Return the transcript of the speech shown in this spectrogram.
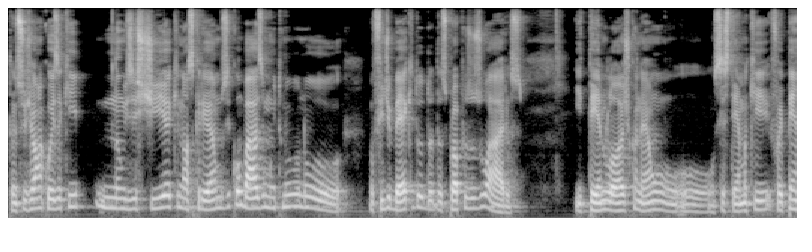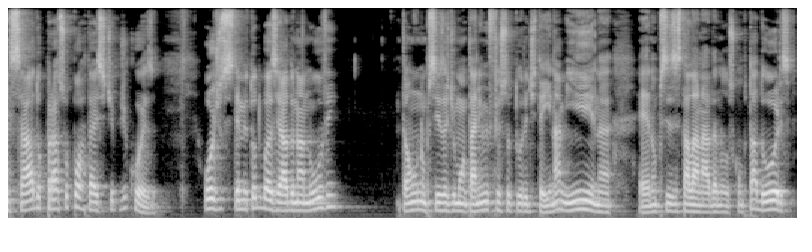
Então isso já é uma coisa que não existia, que nós criamos e com base muito no, no, no feedback do, do, dos próprios usuários. E tendo, lógico, né, um, um sistema que foi pensado para suportar esse tipo de coisa. Hoje o sistema é todo baseado na nuvem, então não precisa de montar nenhuma infraestrutura de TI na mina, é, não precisa instalar nada nos computadores.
